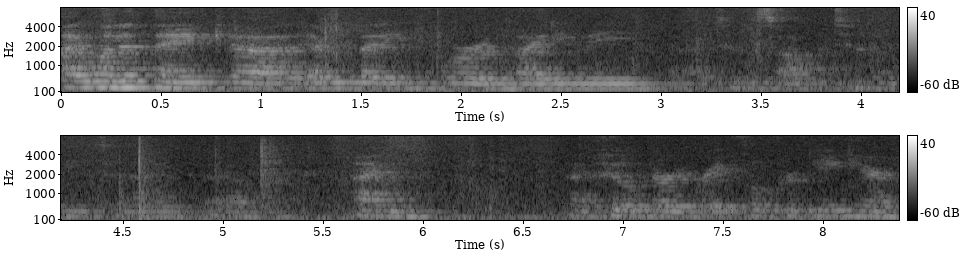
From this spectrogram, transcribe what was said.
I want to thank uh, everybody for inviting me uh, to this opportunity tonight. Um, I'm, I feel very grateful for being here.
